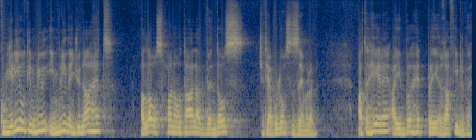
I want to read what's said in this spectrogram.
Kur njeriut i mbli, i mblidhen gjynahet, Allahu subhanahu wa taala vendos që t'ia vulosë zemrën. Atëherë ai bëhet prej gafilëve,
